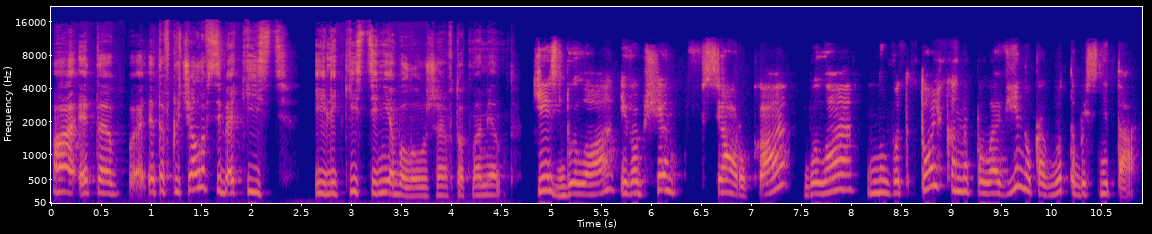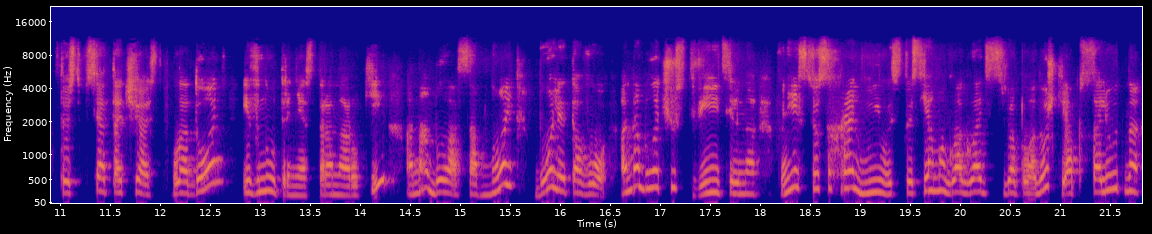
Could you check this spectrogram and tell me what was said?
А, это, это включало в себя кисть? Или кисти не было уже в тот момент? Кисть была, и вообще вся рука была, ну вот только наполовину как будто бы снята. То есть вся та часть ладонь и внутренняя сторона руки, она была со мной. Более того, она была чувствительна, в ней все сохранилось. То есть я могла гладить себя по ладошке и абсолютно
